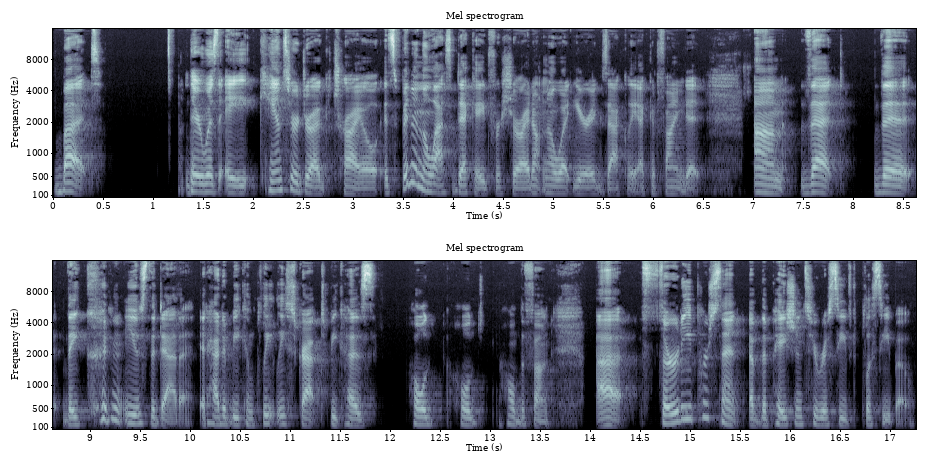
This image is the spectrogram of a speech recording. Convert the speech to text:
But there was a cancer drug trial. It's been in the last decade for sure. I don't know what year exactly. I could find it. Um, that the they couldn't use the data. It had to be completely scrapped because hold hold hold the phone. Uh, thirty percent of the patients who received placebo,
